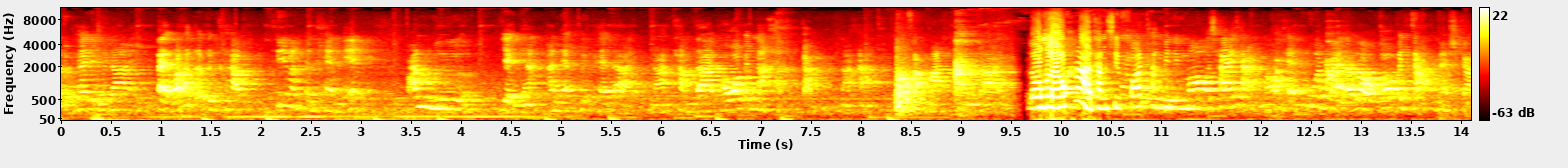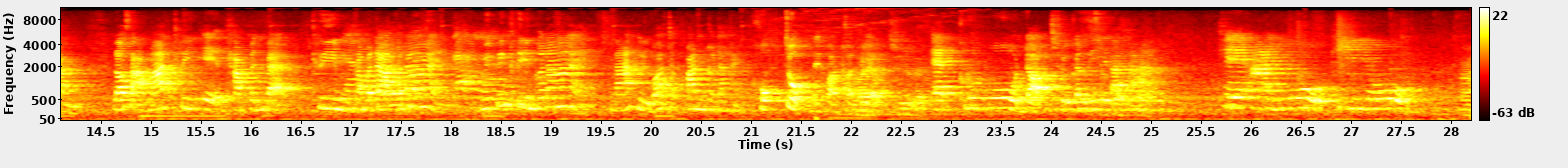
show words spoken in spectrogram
เผยแพร่เยอะไม่ได้ แต่ว่าถ้าเกิดเป็นครับที่มันเป็นแฮนด์เมดปั้นมืออย่างเงี้ยอันเนี้ยเผยแพร่ได้นะทำได้ เพราะว่าเป็นงานหัตถกรรมนะคะเราสามารถทำได้ ลงแล้วค่ะทั้งชิฟฟ่อนทั้งมินิมอลใช่ค่ะเนาะแถมคู่กันไปแล้วเราก็ไปจับแมชกัน เราสามารถครีเอททำเป็นแบบ ครีมธรรมดาก็ได้วิปปิ้งครีมก็ได้นะหรือว่าจะปั้นก็ได้ ครบจบในคอร์สคอร์สเดียวชื่ออะไร at k r u p u s u g a r y นะคะ k r u p u อ่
